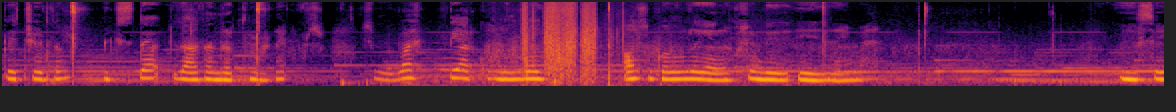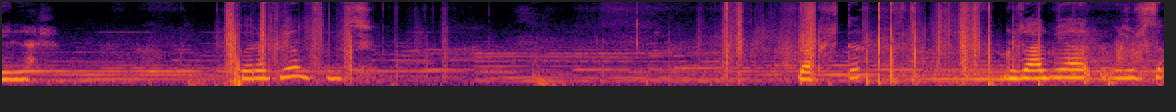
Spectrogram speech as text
Geçirdim. İkisi de zaten reklamını yapmış. Şimdi baş diğer konumuza asıl konumuza gelelim. Şimdi iyi izleyin. İyi seyirler. Görebiliyor musunuz? Yapıştı. Güzel bir yer bulursam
